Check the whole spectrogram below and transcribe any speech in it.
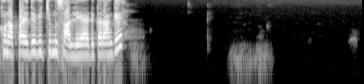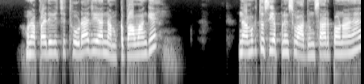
ਹੁਣ ਆਪਾਂ ਇਹਦੇ ਵਿੱਚ ਮਸਾਲੇ ਐਡ ਕਰਾਂਗੇ। ਹੁਣ ਆਪਾਂ ਇਹਦੇ ਵਿੱਚ ਥੋੜਾ ਜਿਹਾ ਨਮਕ ਪਾਵਾਂਗੇ। ਨਮਕ ਤੁਸੀਂ ਆਪਣੇ ਸਵਾਦ ਅਨੁਸਾਰ ਪਾਉਣਾ ਹੈ।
